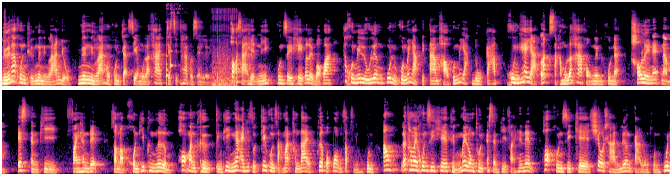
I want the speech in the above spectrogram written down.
หรือถ้าคุณถือเงิน 1 ล้านอยู่ เงิน 1 ล้านของคุณจะเสียมูลค่า 75%เลย เพราะสาเหตุนี้คุณ CK ก็เลยบอกว่า ถ้าคุณไม่รู้เรื่องหุ้น คุณไม่อยากติดตามข่าคุณไม่อยากดูกราฟ คุณแค่อยากรักษามูลค่าของเงินคุณน่ะเขาเลยแนะนำ S&P 500สำหรับคนที่เพิ่งเริ่ม เพราะมันคือสิ่งที่ง่ายที่สุดที่คุณสามารถทำได้เพื่อปกป้องทรัพย์สินของคุณ เอ้า แล้วทำไมคุณ CK ถึงไม่ลงทุน S&P 500 เพราะคุณ CK เชี่ยวชาญเรื่องการลงทุนหุ้น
